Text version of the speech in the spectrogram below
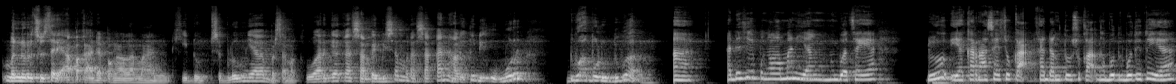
menurut suster ya apakah ada pengalaman hidup sebelumnya bersama keluarga kah sampai bisa merasakan hal itu di umur 22? Eh, ada sih pengalaman yang membuat saya dulu ya karena saya suka kadang tuh suka ngebut-ngebut itu ya.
